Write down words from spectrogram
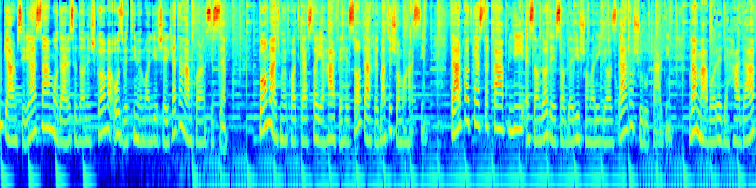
گرمسیری هستم مدرس دانشگاه و عضو تیم مالی شرکت همکاران سیستم با مجموعه پادکست های حرف حساب در خدمت شما هستیم در پادکست قبلی استاندارد حسابداری شماره 11 رو شروع کردیم و موارد هدف،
